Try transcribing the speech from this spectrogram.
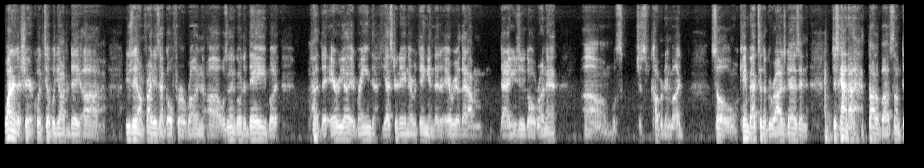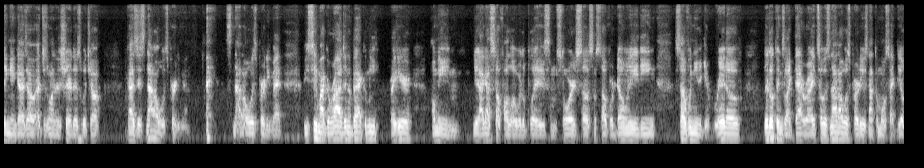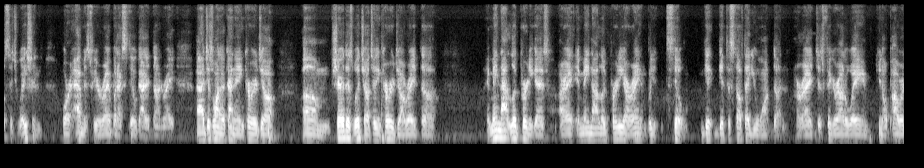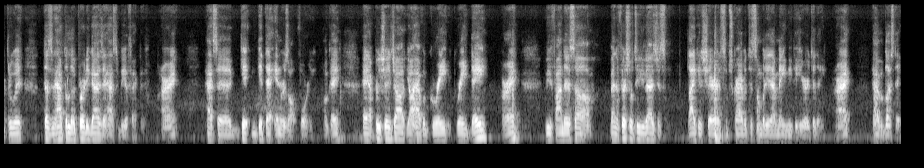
wanted to share a quick tip with y'all today. Uh, usually on Fridays I go for a run. Uh, was gonna go today, but the area it rained yesterday and everything, and the area that I'm that I usually go run at um, was just covered in mud. So came back to the garage, guys, and just kind of thought about something. And guys, I, I, just wanted to share this with y'all, guys. It's not always pretty, man. it's not always pretty, man. You see my garage in the back of me right here. I mean, yeah, I got stuff all over the place, some storage stuff, some stuff we're donating, stuff we need to get rid of, little things like that, right? So it's not always pretty. It's not the most ideal situation or atmosphere, right? But I still got it done, right? I just want to kind of encourage y'all, um, share this with y'all to encourage y'all, right? The it may not look pretty, guys. All right, it may not look pretty, all right, but still get get the stuff that you want done. All right, just figure out a way and you know power through it. Doesn't have to look pretty, guys. It has to be effective. All right, has to get get that end result for you. Okay. Hey, I appreciate y'all. Y'all have a great great day. All right. If you find this uh beneficial to you guys, just like it, share it, subscribe it to somebody that may need to hear it today. All right. Have a blessed day.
